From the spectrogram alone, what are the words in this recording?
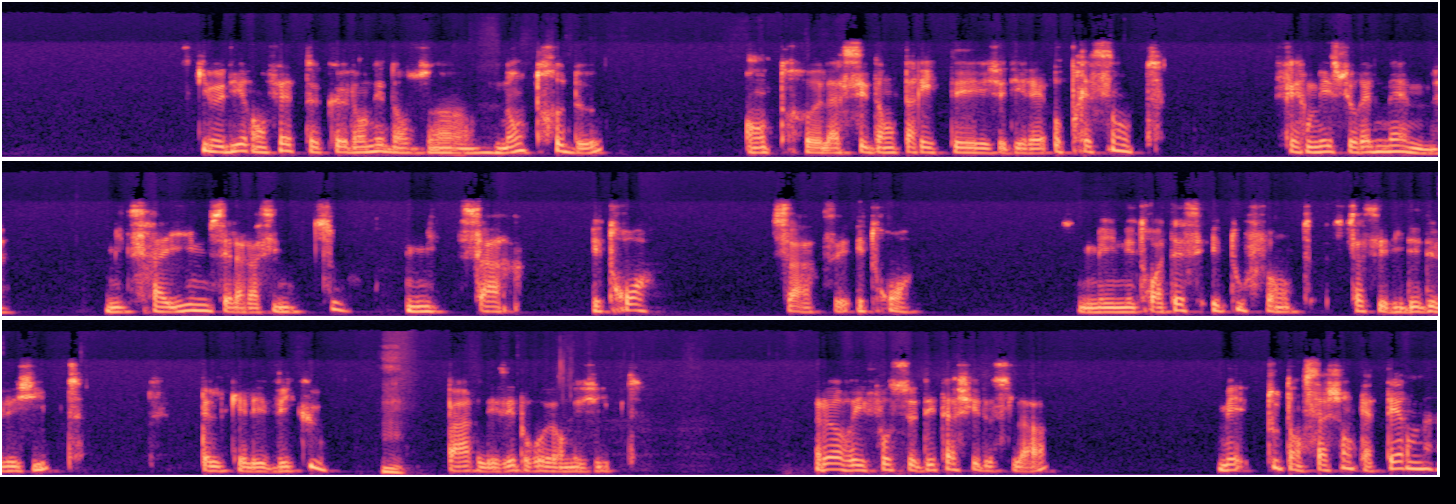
Ce qui veut dire en fait que l'on est dans un entre-deux entre la sédentarité, je dirais, oppressante, fermée sur elle-même. Mitzraïm, c'est la racine tsu. Mitzar, étroit. Sar, c'est étroit. Mais une étroitesse étouffante. Ça, c'est l'idée de l'Égypte telle qu'elle est vécue hmm. par les Hébreux en Égypte. Alors il faut se détacher de cela, mais tout en sachant qu'à terme,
